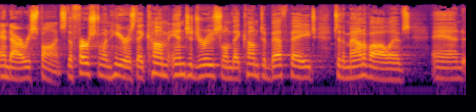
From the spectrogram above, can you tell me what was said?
and our response. The first one here is they come into Jerusalem, they come to Bethphage, to the Mount of Olives, and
